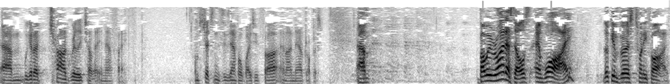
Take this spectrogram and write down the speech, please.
Um, we've got to char grill each other in our faith. I'm stretching this example way too far and I now drop it. Um, but we remind ourselves, and why? Look in verse 25.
